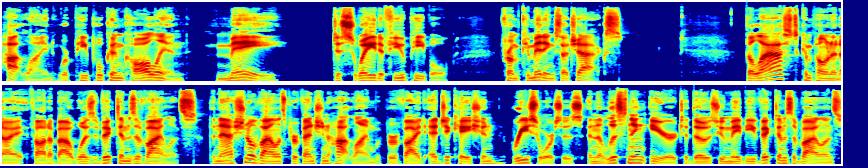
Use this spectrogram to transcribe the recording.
hotline where people can call in may dissuade a few people from committing such acts. The last component I thought about was victims of violence. The National Violence Prevention Hotline would provide education, resources, and a listening ear to those who may be victims of violence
